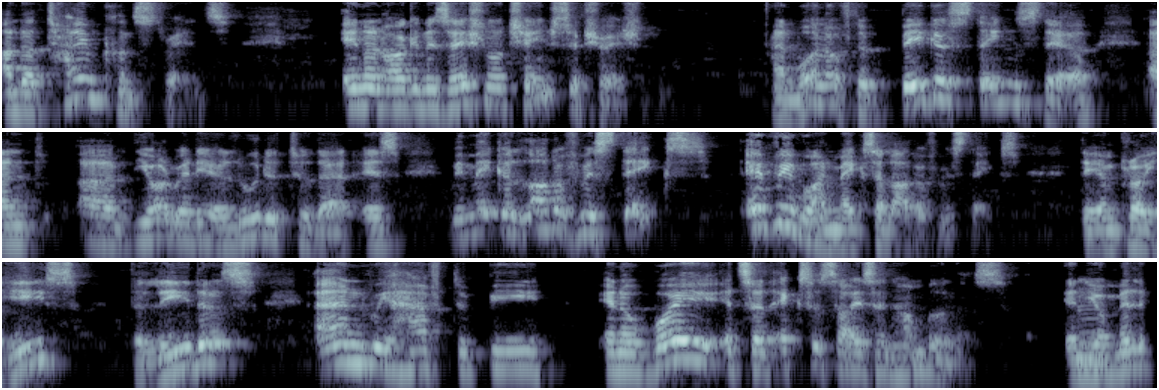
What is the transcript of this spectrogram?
under time constraints in an organizational change situation. And one of the biggest things there, and uh, you already alluded to that, is we make a lot of mistakes. Everyone makes a lot of mistakes. The employees, the leaders, and we have to be, in a way, it's an exercise in humbleness, in mm. humility.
